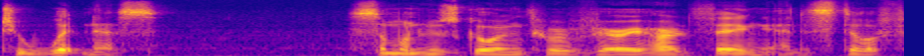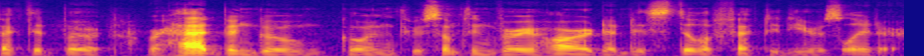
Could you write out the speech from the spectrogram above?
to witness someone who's going through a very hard thing and is still affected by, or had been go, going through something very hard and is still affected years later.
